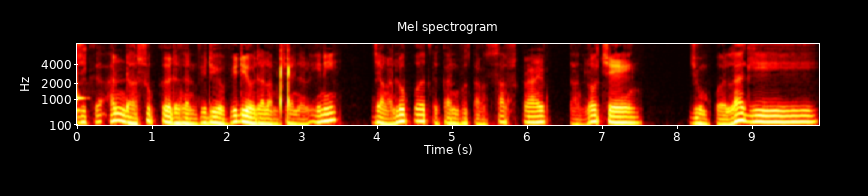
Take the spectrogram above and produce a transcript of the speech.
Jika Anda suka dengan video-video dalam channel ini, jangan lupa tekan butang subscribe dan loceng. Jumpa lagi.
